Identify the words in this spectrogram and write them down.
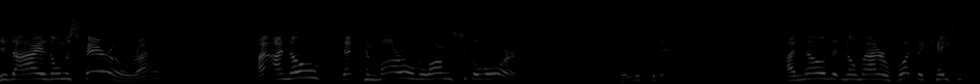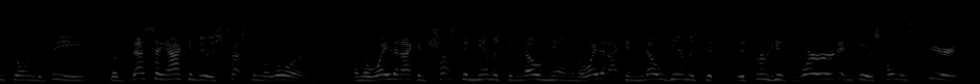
His eye is on the sparrow, right? I, I know that tomorrow belongs to the Lord, and so does today. I know that no matter what the case is going to be, the best thing I can do is trust in the Lord. And the way that I can trust in Him is to know Him. And the way that I can know Him is, to, is through His Word and through His Holy Spirit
